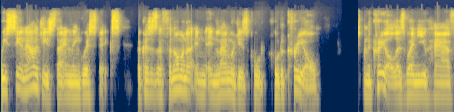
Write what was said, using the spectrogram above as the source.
we see analogies to that in linguistics. because there's a phenomena in, in languages called called a creole, and a creole is when you have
